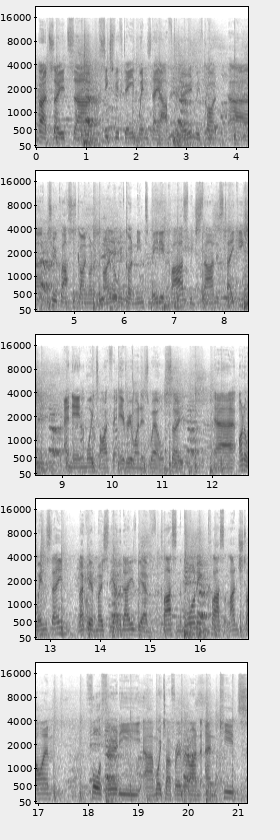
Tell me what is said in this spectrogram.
Good. Alright, so it's uh, 6.15 Wednesday afternoon. We've got uh, two classes going on at the moment. We've got an intermediate class, which Stan is taking, and then Muay Thai for everyone as well. So uh, on a Wednesday, like we have most of the other days, we have class in the morning, class at lunchtime, 4.30 uh, Muay Thai for everyone and kids,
